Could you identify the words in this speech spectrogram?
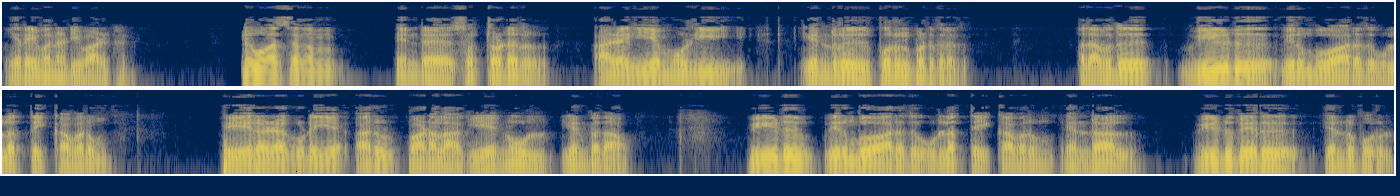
இறைவனடி வாழ்க. திருவாசகம் என்ற சொற்றொடர் அழகிய மொழி என்று பொருள்படுகிறது. அதாவது வீடு விரும்புவாரது உள்ளத்தை கவரும் பேரழகுடைய அருட்பாடலாகிய நூல் என்பதாகும் வீடு விரும்புவாரது உள்ளத்தை கவரும் என்றால் வீடு பேறு என்று பொருள்.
